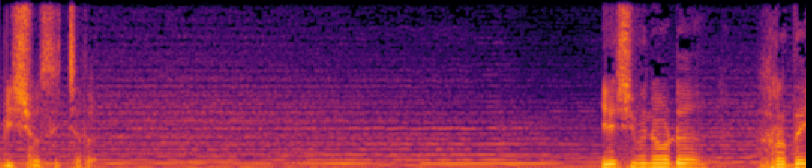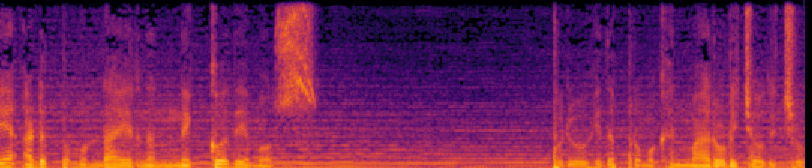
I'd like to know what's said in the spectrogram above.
വിശ്വസിച്ചത്. യേശുവിനോട് ഹൃദയ അടുപ്പമുണ്ടായിരുന്ന നിക്കോദേമോസ് പുരോഹിത പ്രമുഖന്മാരോട് ചോദിച്ചു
